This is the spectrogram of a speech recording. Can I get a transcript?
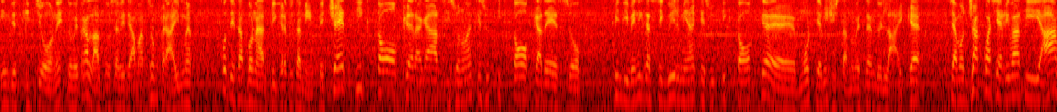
in descrizione, dove tra l'altro se avete Amazon Prime potete abbonarvi gratuitamente. C'è TikTok, ragazzi, sono anche su TikTok adesso. Quindi venite a seguirmi anche su TikTok. Eh, molti amici stanno mettendo il like. Eh. Siamo già quasi arrivati a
